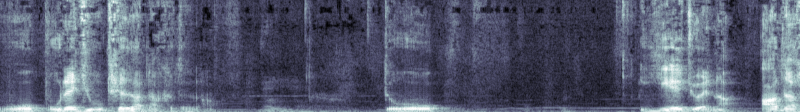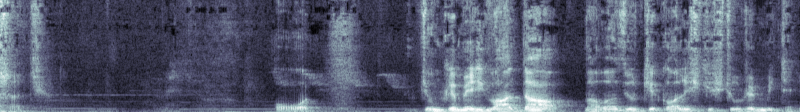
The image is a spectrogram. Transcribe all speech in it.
وہ پورے جھوٹ سے زیادہ خطرناک۔ تو یہ جو ہے نا، آدھا سچ۔ اور چونکہ میری والدہ بابا حضور کے کالج کی اسٹوڈنٹ بھی تھے،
